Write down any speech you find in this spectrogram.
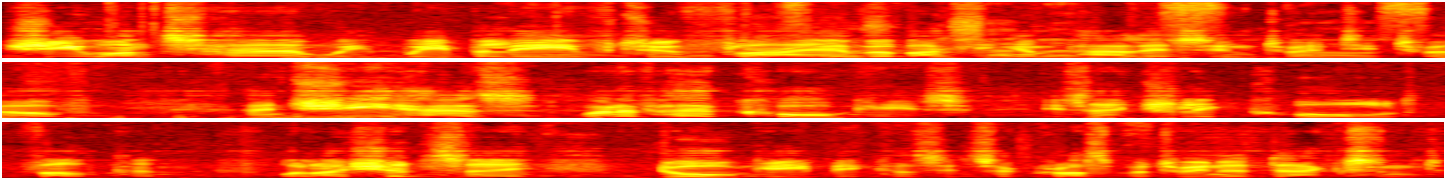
she wants her, we, we believe, to fly over Buckingham Palace in 2012. And she has, one of her corgis is actually called Vulcan. Well, I should say Dorgie because it's a cross between a Dachshund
